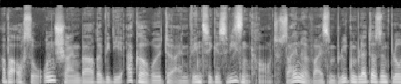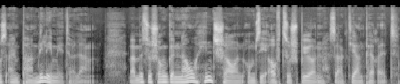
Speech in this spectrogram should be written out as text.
aber auch so unscheinbare wie die Ackerröte, ein winziges Wiesenkraut. Seine weißen Blütenblätter sind bloß ein paar Millimeter lang. Man müsse schon genau hinschauen, um sie aufzuspüren, sagt Jan Perret.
